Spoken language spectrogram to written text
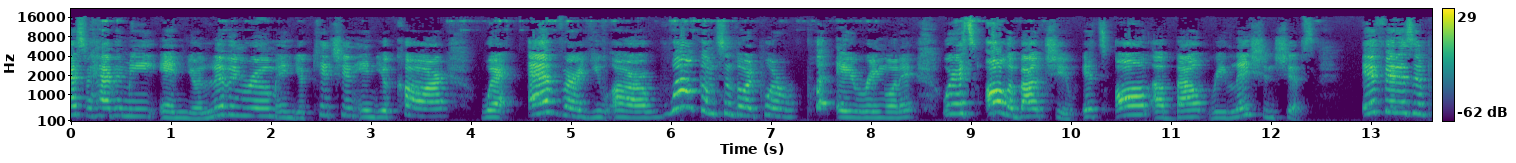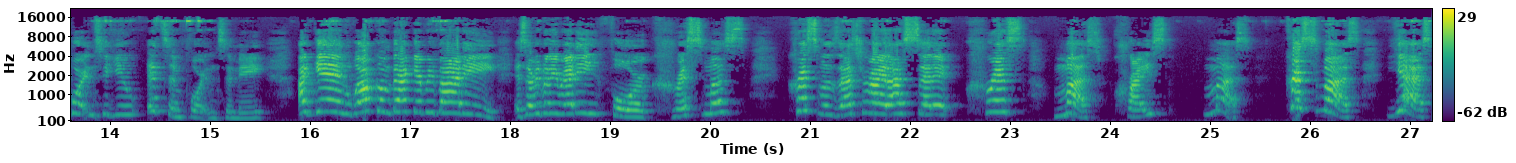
Guys for having me in your living room, in your kitchen, in your car, wherever you are. Welcome to Lord Put Put a Ring on It, where it's all about you. It's all about relationships. If it is important to you, it's important to me. Again, welcome back, everybody. Is everybody ready for Christmas? Christmas, that's right, I said it. Christmas. Christ must. Christmas. Yes,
